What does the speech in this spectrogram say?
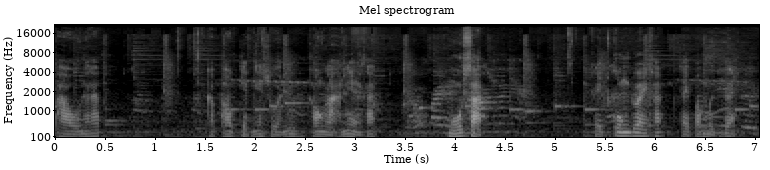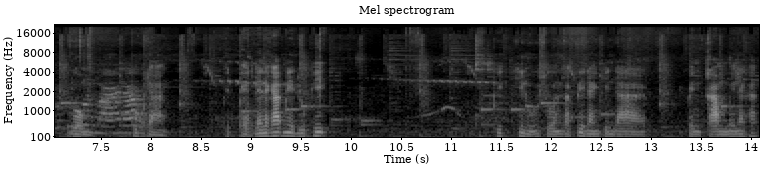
เพรานะครับกะเพราเก็บในสวนของหลานเนี่ยครับ หมูสับใส่กุ้งด้วยครับ ใส่ปลาหมึกด้วย รวมทุกอย่างเผ็ดๆเลยนะครับนี่ดูพริกพริกขี้หนูสวนกับพี่นางจินดาเป็นกำเลยนะครับ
